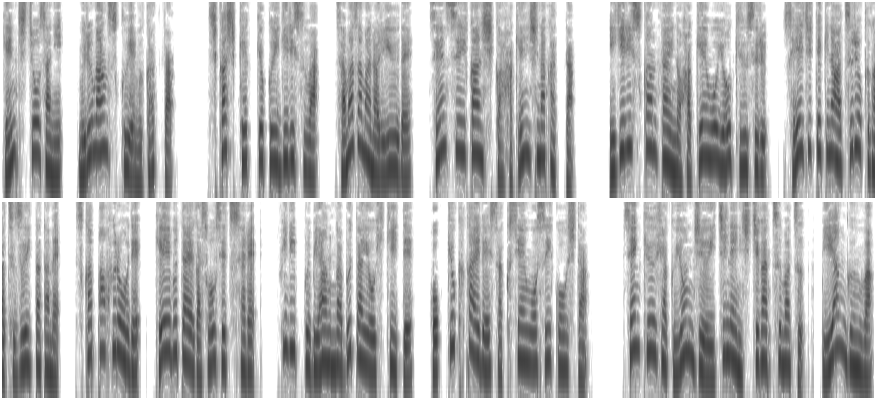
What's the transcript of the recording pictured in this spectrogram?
現地調査にムルマンスクへ向かった。しかし結局イギリスは様々な理由で潜水艦しか派遣しなかった。イギリス艦隊の派遣を要求する政治的な圧力が続いたため、スカパフローで軽部隊が創設され、フィリップ・ビアンが部隊を率いて北極海で作戦を遂行した。1941年7月末、ビアン軍は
